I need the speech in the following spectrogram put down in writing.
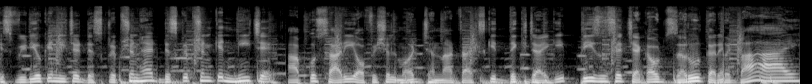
इस वीडियो के नीचे डिस्क्रिप्शन है। डिस्क्रिप्शन के नीचे आपको सारी ऑफिशियल मर्च झन्नाट फैक्स की दिख जाएगी। प्लीज़ उसे चेकआउट ज़रूर करें। बाय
